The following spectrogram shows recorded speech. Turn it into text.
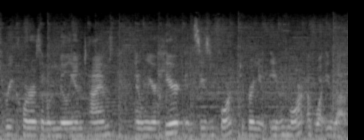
three quarters of a million times, and we are here in season four to bring you even more of what you love.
